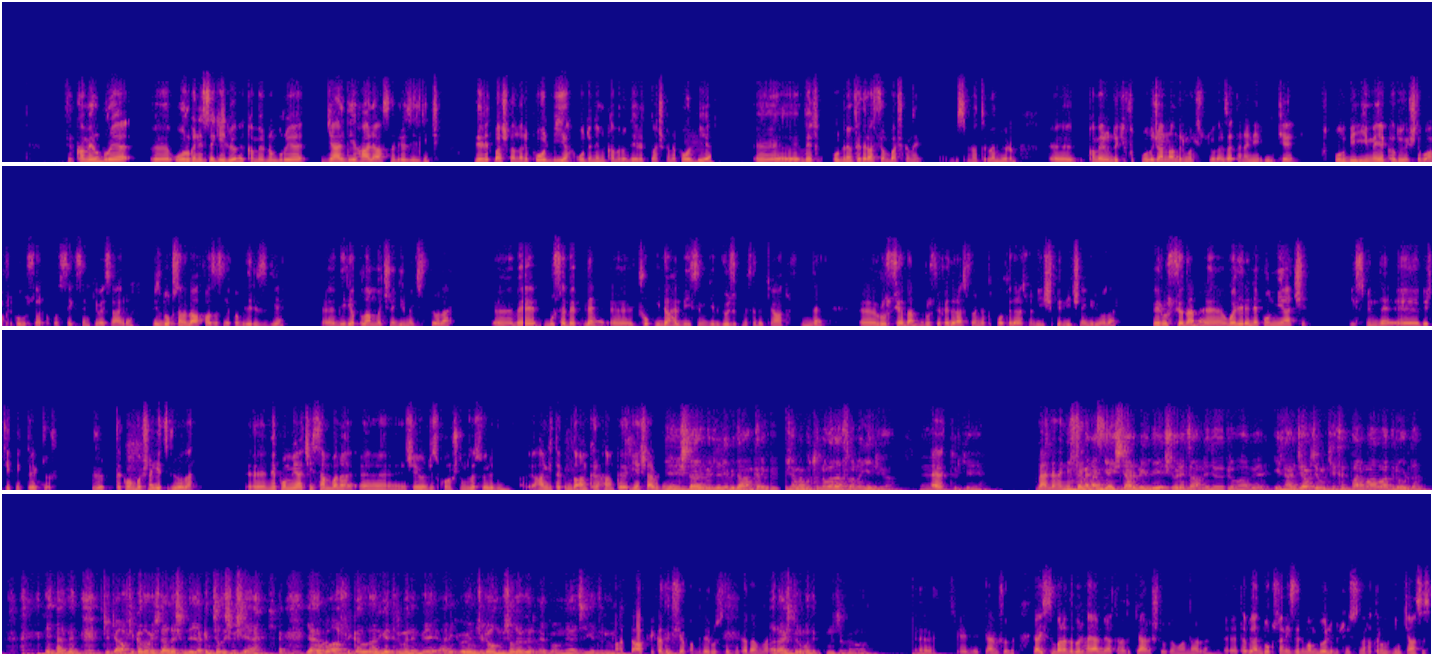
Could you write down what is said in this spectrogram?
Şimdi Kamerun buraya e, organize geliyor ve Kamerun'un buraya geldiği hali aslında biraz ilginç. Devlet başkanları Paul Biya, o dönemin Kamerun devlet başkanı Paul Biya e, ve o dönem federasyon başkanı ismini hatırlamıyorum. E, Kamerun'daki futbolu canlandırmak istiyorlar. Zaten hani ülke futbolu bir ivme yakalıyor işte bu Afrika Uluslar Kupası 82 vesaire. Biz 90'da daha fazlasını yapabiliriz diye e, bir yapılanma içine girmek istiyorlar. E, ve bu sebeple e, çok ideal bir isim gibi gözükmese de kağıt üstünde e, Rusya'dan, Rusya Federasyonu ile Futbol Federasyonu bir işbirliği içine giriyorlar. Ve Rusya'dan e, Valeri Nepomniachtchi isminde e, bir teknik direktör takımın başına getiriyorlar. E, Nepomniachtchi sen bana e, şey öncesi konuştuğumuzda söyledin. Hangi takımda? Ankara, Ankara Gençler Birliği. Gençler Birliği bir de Ankara Gücü ama bu turnuvadan sonra geliyor e, evet. Türkiye'ye. Ben de hani Muhtemelen şey... Gençler Birliği şöyle tahmin ediyorum abi. İlhan Cavcav'ın kesin parmağı vardır orada. yani çünkü Afrika'da oyuncularla şimdi yakın çalışmış ya. yani Doğru. bu Afrikalıları getirmenin bir hani öncül olmuş olabilir Nepomniachtchi'yi getirmek. Hatta Afrika'da iş yapan bir de Rus teknik adam var. Araştırmadık bunu çok ama. Evet şey gelmiş oldu. Ya isim bana da böyle hayal meyal tanıdık gelmişti o zamanlardan. Ee, tabii hani 90'ı izledim ama böyle bütün isimler hatırlamak imkansız.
